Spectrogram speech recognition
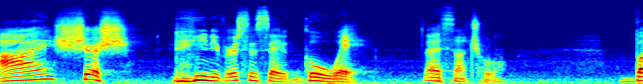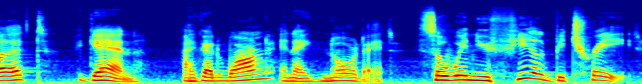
I shush the universe and say, go away. That's not true. But again, I got warned and I ignored it. So when you feel betrayed,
